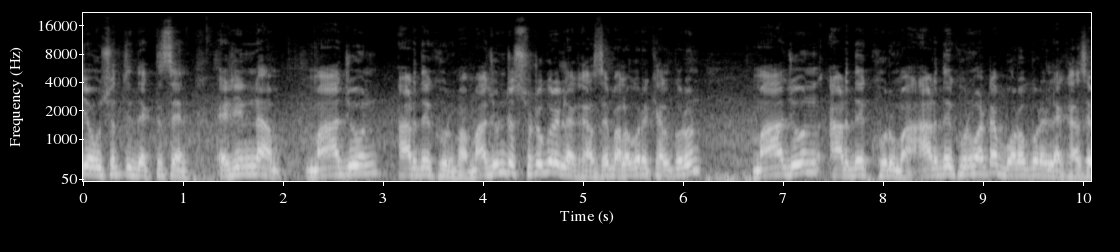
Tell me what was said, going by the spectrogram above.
যে ঔষধটি দেখতেছেন, এটির নাম মাজুন আর্দে খুরমা। মাজুনটা ছোট করে লেখা আছে, ভালো করে খেয়াল করুন। মাজুন আর্দে খুরমা। আর্দে খুরমাটা বড় করে লেখা আছে।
